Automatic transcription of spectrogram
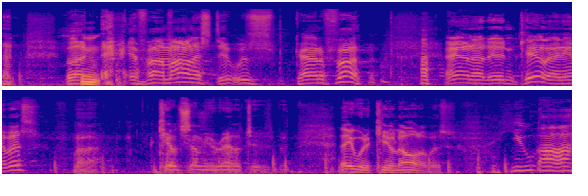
but mm. if I'm honest, it was kind of fun. And I didn't kill any of us. Well, I killed some of your relatives, but they would have killed all of us. You are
